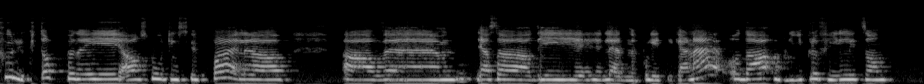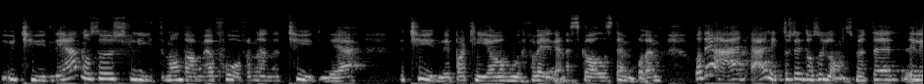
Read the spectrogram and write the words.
fulgt opp av stortingsgruppa eller av, av, eh, altså av, de ledende politikerne. Og da blir profilen litt sånn utydelig igjen, og så sliter man da med å få fram denne tydelige det tydelige partiet og hvorfor velgerne skal stemme på dem. Og Det er, er rett og slett også landsmøtet et,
